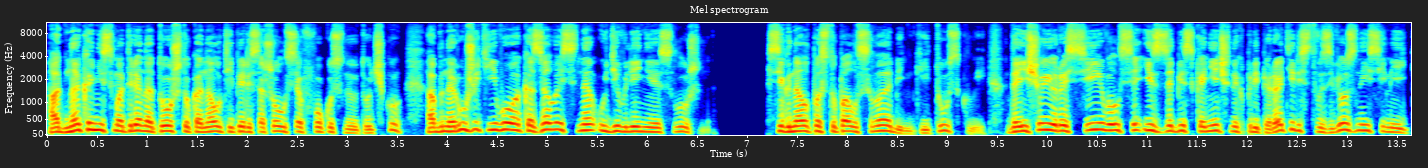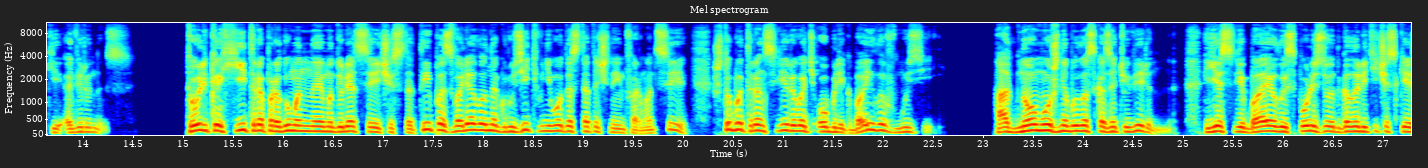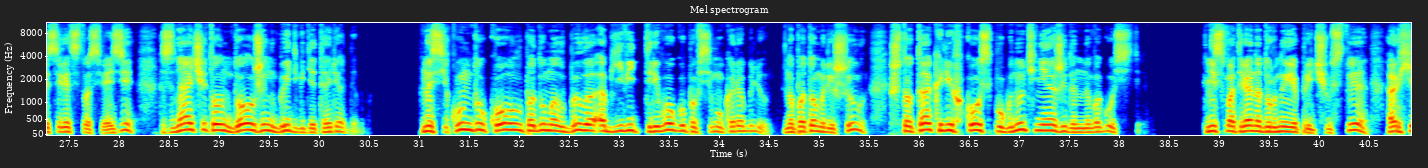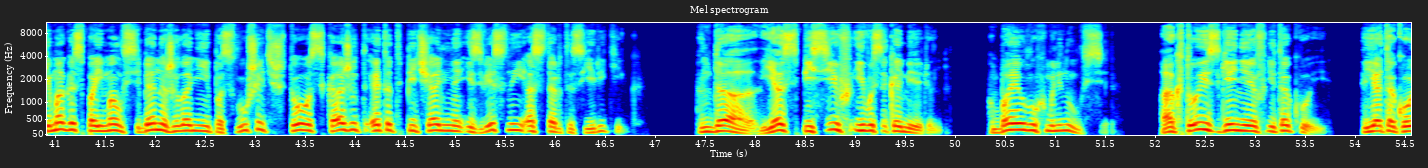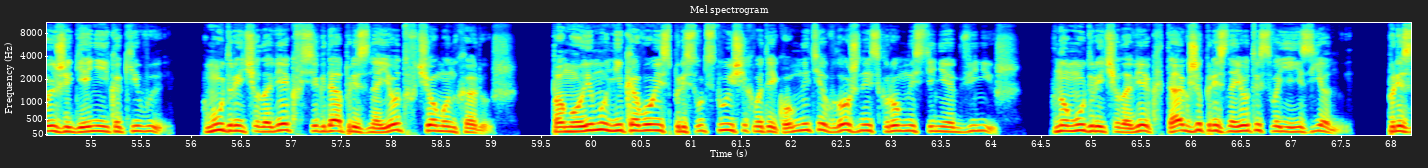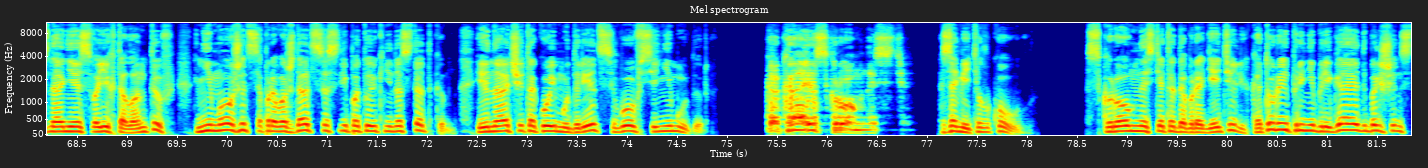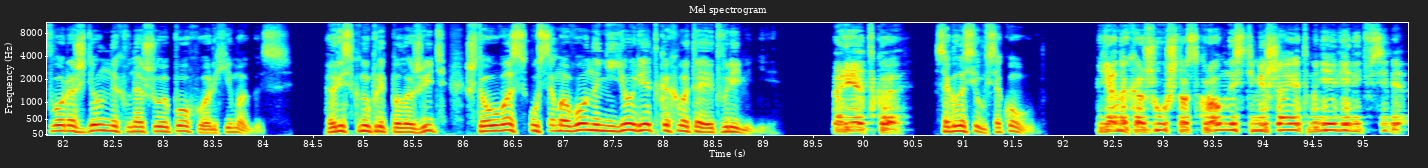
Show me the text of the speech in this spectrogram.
Однако, несмотря на то, что канал теперь сошелся в фокусную точку, обнаружить его оказалось на удивление сложно. Сигнал поступал слабенький, тусклый, да еще и рассеивался из-за бесконечных препирательств звездной семейки Авернес. Только хитро продуманная модуляция частоты позволяла нагрузить в него достаточно информации, чтобы транслировать облик Байла в музей. Одно можно было сказать уверенно. Если Байл использует гололитические средства связи, значит, он должен быть где-то рядом. На секунду Коул подумал было объявить тревогу по всему кораблю, но потом решил, что так легко спугнуть неожиданного гостя. Несмотря на дурные предчувствия, Архимагас поймал себя на желании послушать, что скажет этот печально известный Астартес-еретик. «Да, я спесив и высокомерен». Байл ухмыльнулся. «А кто из гениев не такой? Я такой же гений, как и вы. Мудрый человек всегда признает, в чем он хорош. По-моему, никого из присутствующих в этой комнате в ложной скромности не обвинишь. Но мудрый человек также признает и свои изъяны. Признание своих талантов не может сопровождаться слепотой к недостаткам, иначе такой мудрец вовсе не мудр. «Какая скромность!» — заметил Коул. «Скромность — это добродетель, который пренебрегает большинство рожденных в нашу эпоху, Архимагас. Рискну предположить, что у вас у самого на нее редко хватает времени. «Редко», — согласился Коул. «Я нахожу, что скромность мешает мне верить в себя».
